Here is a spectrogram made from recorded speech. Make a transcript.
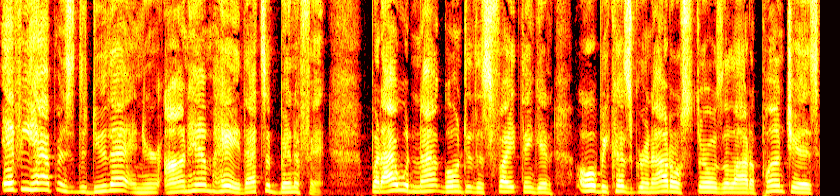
If he happens to do that and you're on him hey that's a benefit but I would not go into this fight thinking, oh, because Granados throws a lot of punches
